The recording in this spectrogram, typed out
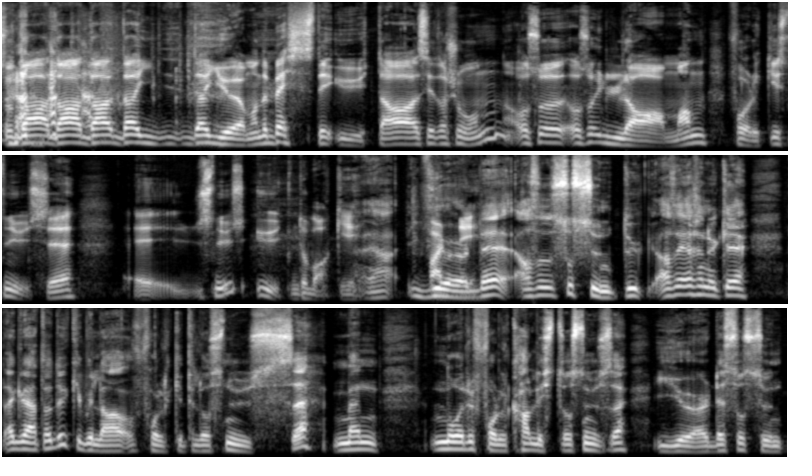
Så da, da, da, da, gjør man det beste ut av situasjonen, og så, og så lar man folket snuse eh, snus uten tobakk i. Ja, gjør det altså, så sunt du Altså, jeg skjønner ikke Det er greit at du ikke vil ha folket til å snuse, men når folk har lyst til å snuse, gjør det så sunt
